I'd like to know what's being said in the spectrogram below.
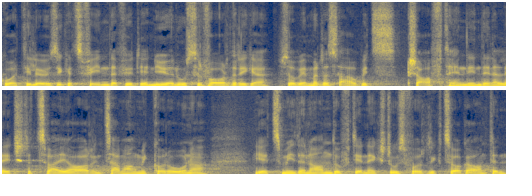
gute Lösungen zu finden für die neuen Herausforderungen, so wie wir das auch jetzt geschafft haben in den letzten zwei Jahren im Zusammenhang mit Corona, jetzt miteinander auf die nächste Herausforderung zugehen und dann,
